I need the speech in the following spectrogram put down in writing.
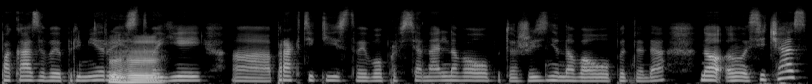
показывая примеры угу. из твоей а, практики, из твоего профессионального опыта, жизненного опыта, да. Но а, сейчас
